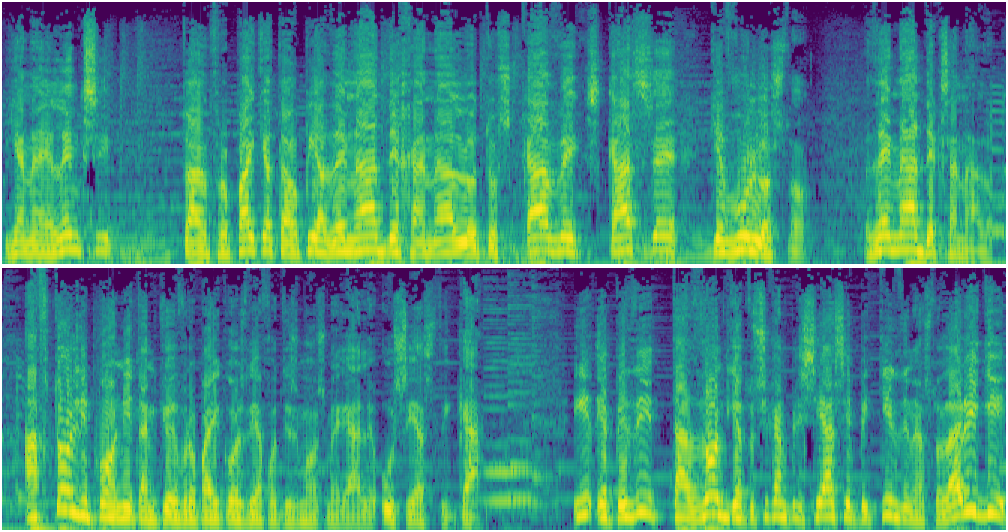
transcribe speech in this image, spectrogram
για να ελέγξει τα ανθρωπάκια τα οποία δεν άντεχαν άλλο το σκάβε, σκάσε και βούλωστο. Δεν άντεξαν άλλο. Αυτό λοιπόν ήταν και ο ευρωπαϊκός διαφωτισμός μεγάλε ουσιαστικά. Επειδή τα δόντια τους είχαν πλησιάσει επικίνδυνα στο λαρίγκι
